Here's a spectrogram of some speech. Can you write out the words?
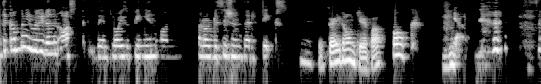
the company really doesn't ask the employee's opinion on a lot of decisions that it takes. They don't give a fuck. yeah.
